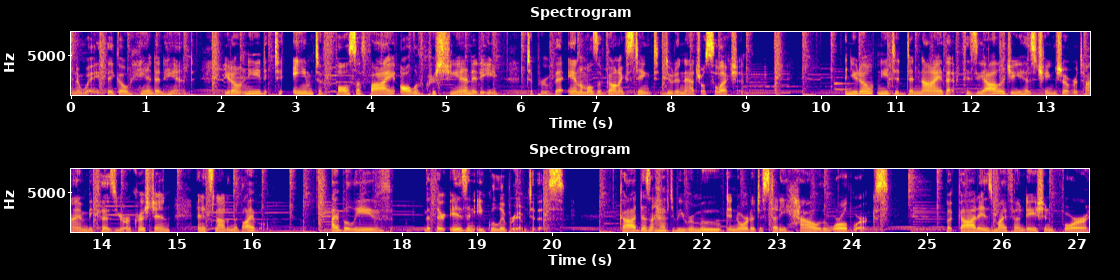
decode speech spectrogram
in a way. They go hand in hand. You don't need to aim to falsify all of Christianity to prove that animals have gone extinct due to natural selection. And you don't need to deny that physiology has changed over time because you're a Christian and it's not in the Bible. I believe that there is an equilibrium to this. God doesn't have to be removed in order to study how the world works, but God is my foundation for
